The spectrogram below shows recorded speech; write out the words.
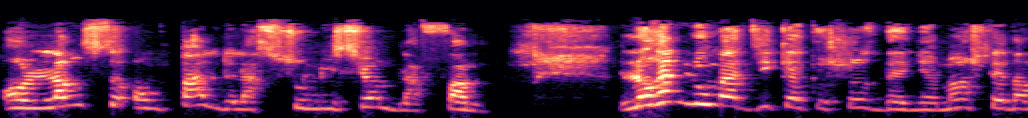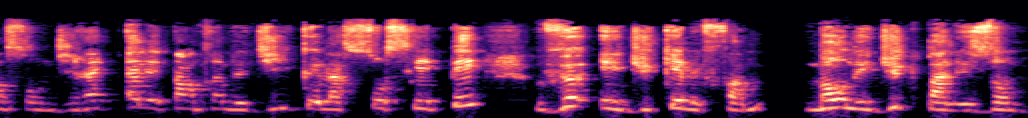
On lance, on parle de la soumission de la femme. Lorraine Lou m'a dit quelque chose dernièrement. J'étais dans son direct. Elle est en train de dire que la société veut éduquer les femmes, mais on n'éduque pas les hommes.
